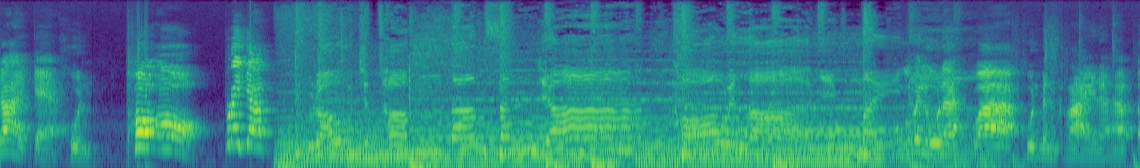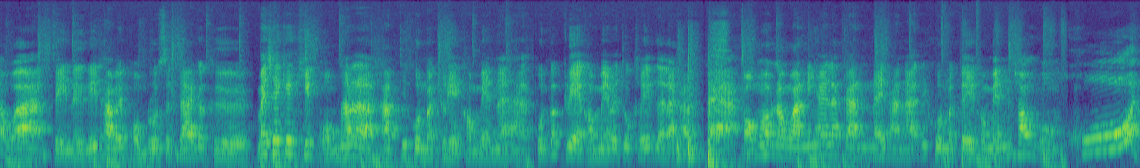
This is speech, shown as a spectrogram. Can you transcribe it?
ได้แก่คุณพ่ออประหยัด เราจะทำตามสัญญา นะว่าคุณเป็นใครนะครับ แต่ว่าสิ่งหนึ่งที่ทำให้ผมรู้สึกได้ก็คือ ไม่ใช่แค่คลิปผมเท่านั้นแหละครับที่คุณมาเกลียนคอมเมนต์นะฮะคุณก็เกลียนคอมเมนต์ไปทุกคลิปเลยแหละครับแต่ขอมอบรางวัลนี้ให้ละกันในฐานะที่คุณมาเกลียนคอมเมนต์ช่องผมโคตร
